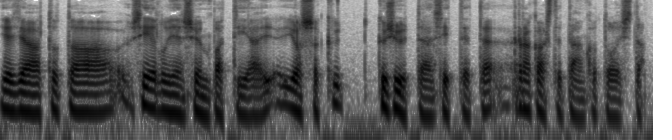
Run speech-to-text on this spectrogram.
ja, ja tota, sielujen sympatia, jossa ky- kysytään sitten, että rakastetaanko toista –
